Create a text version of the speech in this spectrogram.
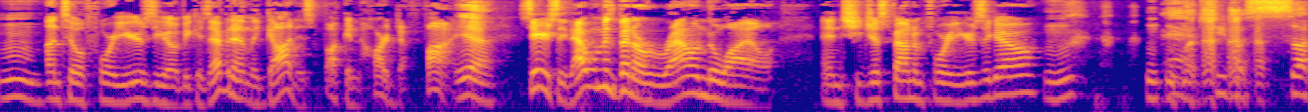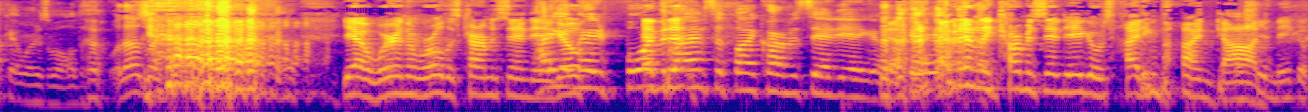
mm. until four years ago because evidently God is fucking hard to find. Yeah. Seriously, that woman's been around a while and she just found him four years ago. Mm-hmm. Man, she must suck at Where's Waldo. Well, that was like Yeah, where in the world is Carmen San How do you Diego? get married four Evident- times to find Carmen Sandiego? Okay, Evidently, Carmen Sandiego is hiding behind I should God. make a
